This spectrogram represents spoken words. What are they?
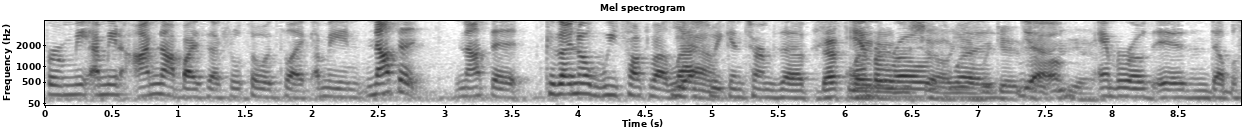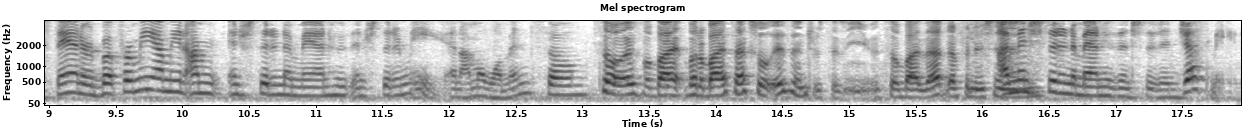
For me, I mean, I'm not bisexual, so it's like, I mean, not that, not that, because I know we talked about last Yeah. week in terms of That's later Amber in the Rose was, yeah, we get, yeah. Amber Rose is and double standard. But for me, I mean, I'm interested in a man who's interested in me, and I'm a woman, so So if a bi- but a bisexual is interested in you, so by that definition, I'm interested in a man who's interested in just me.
